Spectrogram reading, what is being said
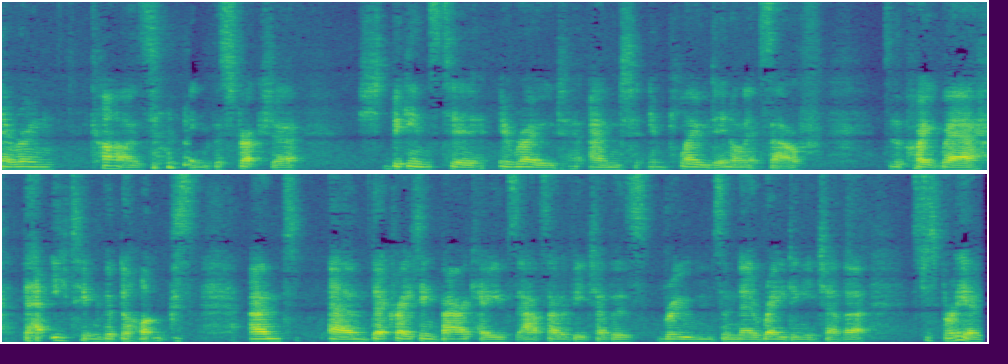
their own cars. the structure begins to erode and implode in on itself to the point where they're eating the dogs and um, they're creating barricades outside of each other's rooms and they're raiding each other. It's just brilliant.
